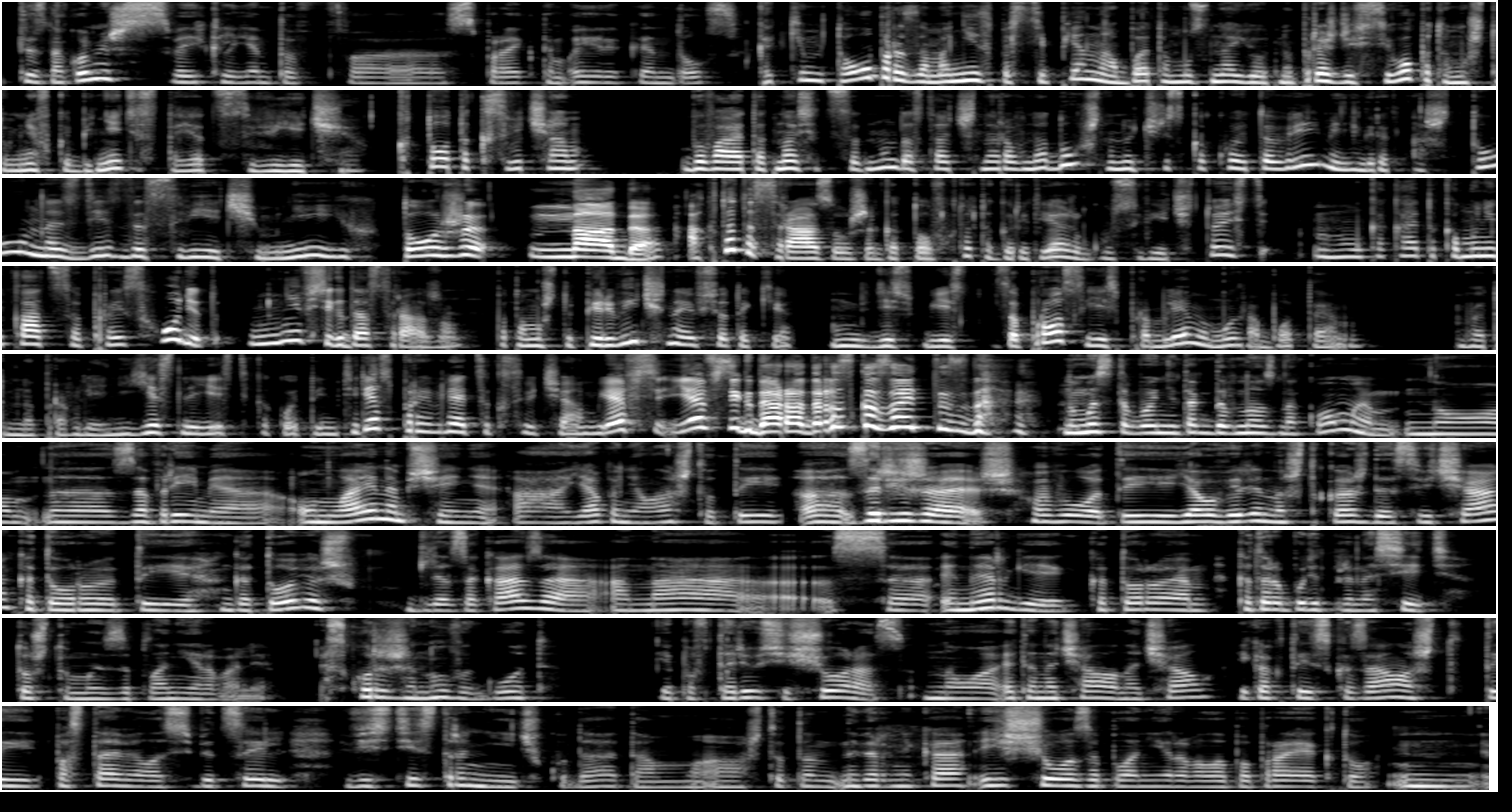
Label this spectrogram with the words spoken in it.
Ты знакомишь своих клиентов э, с проектом Airy Candles? Каким-то образом они постепенно об этом узнают, но прежде всего потому, что у меня в кабинете стоят свечи. Кто-то к свечам бывает относится ну, достаточно равнодушно, но через какое-то время они говорят, а что у нас здесь за свечи? Мне их тоже надо. А кто-то сразу уже готов, кто-то говорит, я жгу свечи. То есть какая-то коммуникация происходит не всегда сразу, потому что первичные все-таки здесь есть запросы, есть проблемы, мы работаем в этом направлении. Если есть какой-то интерес проявляется к свечам, я, вс- я всегда рада рассказать, ты знаешь. Ну, мы с тобой не так давно знакомы, но э, за время онлайн-общения э, я поняла, что ты э, заряжаешь, вот, и я уверена, что каждая свеча, которую ты готовишь, для заказа, она с энергией, которая, которая будет приносить то, что мы запланировали. Скоро же Новый год. Я повторюсь еще раз, но это начало-начал. И как ты и сказала, что ты поставила себе цель вести страничку, да, там а, что-то наверняка еще запланировала по проекту.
